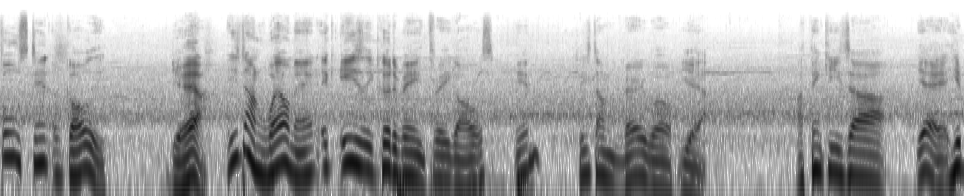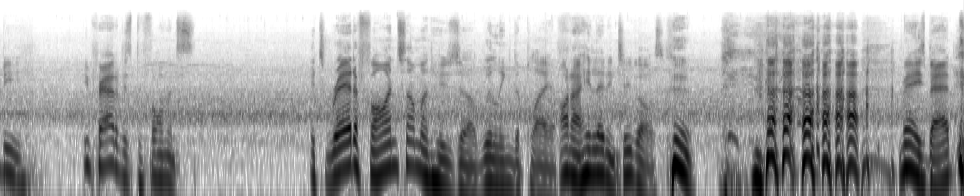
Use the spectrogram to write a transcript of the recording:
full stint of goalie. Yeah. He's done well, man. It easily could have been three goals in. He's done very well. Yeah. I think he's uh yeah, he'd be be proud of his performance. It's rare to find someone who's uh, willing to play. Oh no, he led in two goals. man, he's bad.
